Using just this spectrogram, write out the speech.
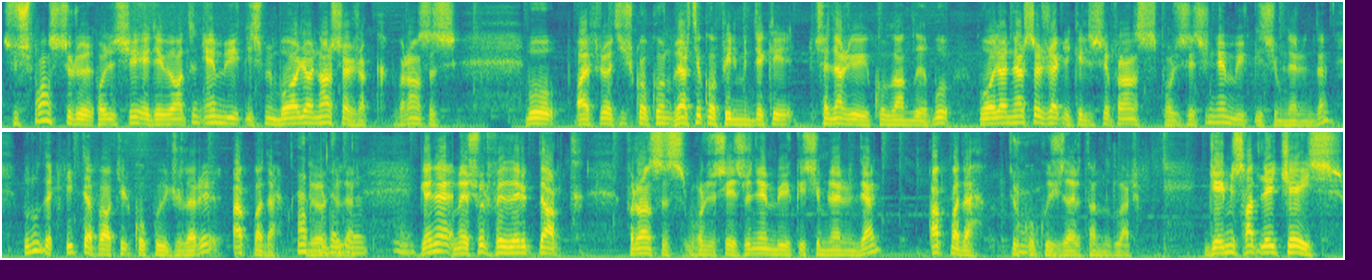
Süspans türü polisiye edebiyatın en büyük ismi Boileau Narcejac, Fransız. Bu Alfred Hitchcock'un Vertigo filmindeki senaryoyu kullandığı bu Boileau Narcejac ikilisi Fransız polisiyesinin en büyük isimlerinden. Bunu da ilk defa Türk okuyucuları Akba'da, Akba'da gördüler. gördü, Gene meşhur Frederic Dart, Fransız polisiyesinin en büyük isimlerinden Akba'da Türk okuyucuları tanıdılar. James Hadley Chase,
